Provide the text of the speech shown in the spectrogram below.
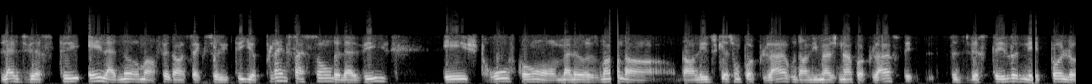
la diversité est la norme en fait dans la sexualité. Il y a plein de façons de la vivre et je trouve qu'on malheureusement dans, dans l'éducation populaire ou dans l'imaginaire populaire, cette diversité-là n'est pas là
